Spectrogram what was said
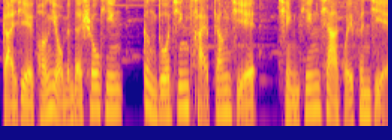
感谢朋友们的收听，更多精彩章节，请听下回分解。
